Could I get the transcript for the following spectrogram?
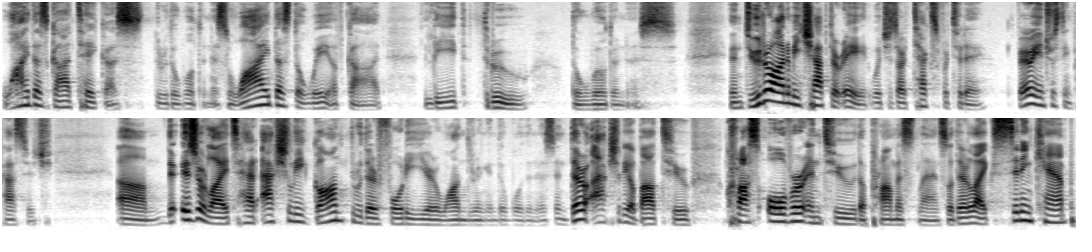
Why does God take us through the wilderness? Why does the way of God lead through the wilderness? In Deuteronomy chapter 8, which is our text for today, very interesting passage. Um, the Israelites had actually gone through their 40 year wandering in the wilderness, and they're actually about to cross over into the promised land. So they're like sitting camp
